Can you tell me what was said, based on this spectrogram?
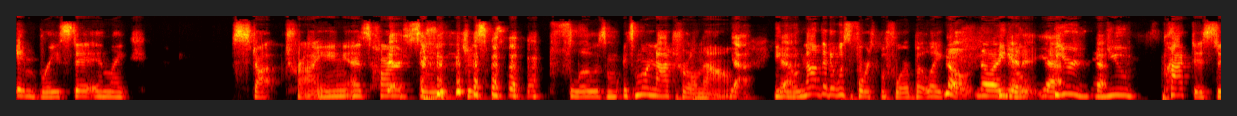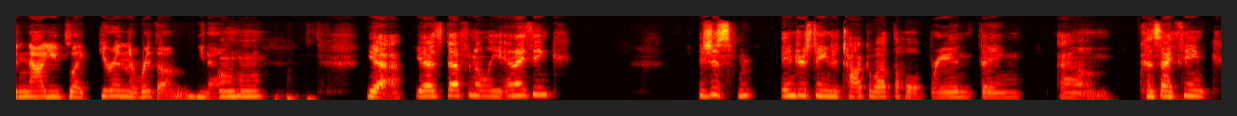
embraced it and like stop trying as hard yes. so it just flows it's more natural now yeah you yeah. know not that it was forced before but like no no i get know, it yeah you're yeah. you practiced and now you've like you're in the rhythm you know mm-hmm. yeah yes definitely and i think it's just interesting to talk about the whole brand thing um because i think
